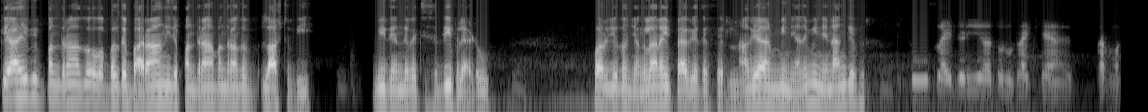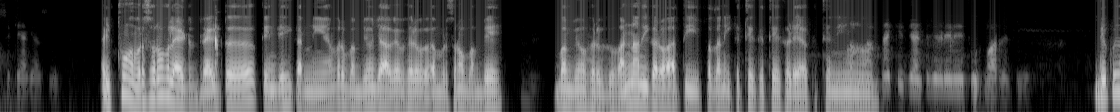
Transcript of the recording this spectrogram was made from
ਕਿਹਾ ਸੀ ਵੀ 15 ਤੋਂ ਅੱਬਲ ਤੇ 12 ਨਹੀਂ ਤੇ 15 15 ਤੋਂ ਲਾਸਟ 20 20 ਦਿਨ ਦੇ ਵਿੱਚ ਸਿੱਧੀ ਫਲੈਟ ਹੋਊ। ਪਰ ਜਦੋਂ ਜੰਗਲਾਂ ਰਾਹੀਂ ਪੈ ਗਏ ਤੇ ਫਿਰ ਲੰਘ ਗਿਆ ਮਹੀਨਿਆਂ ਦੇ ਮਹੀਨੇ ਲੰਘ ਗਏ ਫਿਰ। ਤੁਹਾਨੂੰ ਡਾਇਰੈਕਟ ਕਰਨ ਵਾਸਤੇ ਕਿਹਾ ਗਿਆ ਸੀ? ਇੱਥੋਂ ਅੰਮ੍ਰਿਤਸਰੋਂ ਫਲਾਈਟ ਡਾਇਰੈਕਟ ਕਹਿੰਦੇ ਹੀ ਕਰਨੀ ਆ ਪਰ ਬੰਬਿਓਂ ਜਾ ਕੇ ਫਿਰ ਅੰਮ੍ਰਿਤਸਰੋਂ ਬੰਬੇ। ਬੰਬਿਓਂ ਫਿਰ ਗਵਾਨਾ ਦੀ ਕਰਵਾਤੀ ਪਤਾ ਨਹੀਂ ਕਿੱਥੇ ਕਿੱਥੇ ਖੜਿਆ ਕਿੱਥੇ ਨਹੀਂ ਹੁਣ। ਕਿ ਏਜੰਟ ਜਿਹੜੇ ਨੇ ਝੂਠ ਮਾਰ ਰਹੇ ਸੀਗੇ? ਦੇਖੋ ਜੀ,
